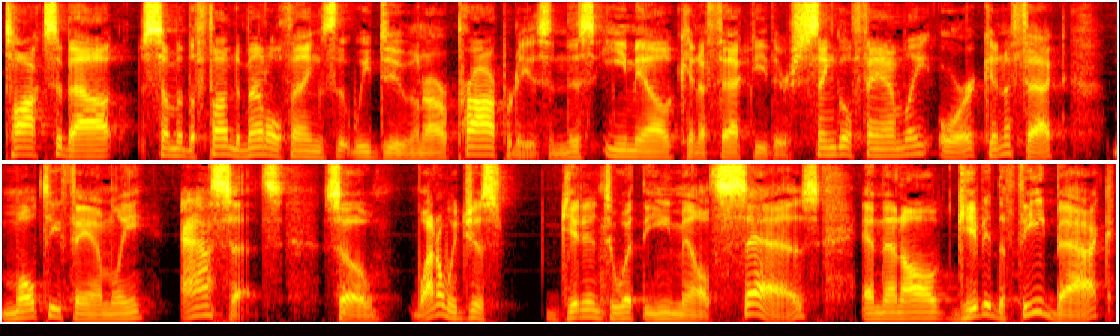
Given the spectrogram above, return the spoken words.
talks about some of the fundamental things that we do in our properties. And this email can affect either single family or it can affect multifamily assets. So why don't we just get into what the email says and then I'll give you the feedback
